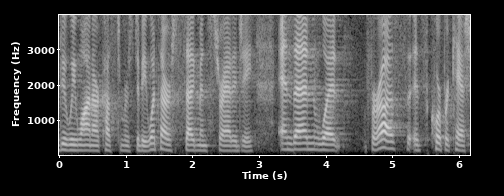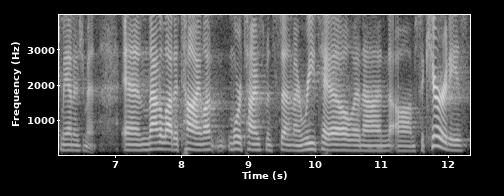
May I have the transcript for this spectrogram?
do we want our customers to be? What's our segment strategy? And then what for us, it's corporate cash management. And not a lot of time, more time's been spent on retail and on um, securities.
